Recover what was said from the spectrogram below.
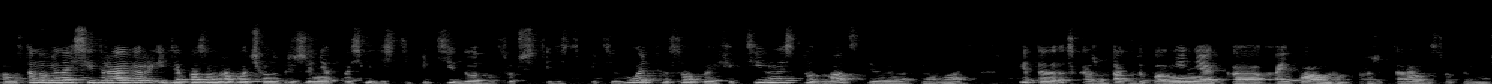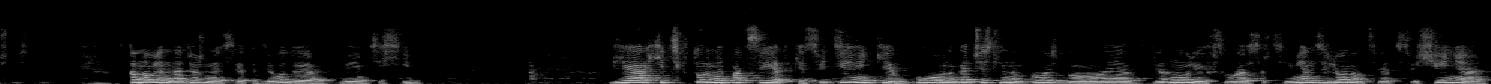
Установлен IC-драйвер и диапазон рабочего напряжения от 85 до 265 вольт, высокая эффективность 120 люменов на ватт. Это, скажем так, в дополнение к high-power прожекторам высокой мощности. Установлены надежные светодиоды VMTC. Для архитектурной подсветки светильники по многочисленным просьбам мы вернули их в свой ассортимент зеленого цвета освещения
